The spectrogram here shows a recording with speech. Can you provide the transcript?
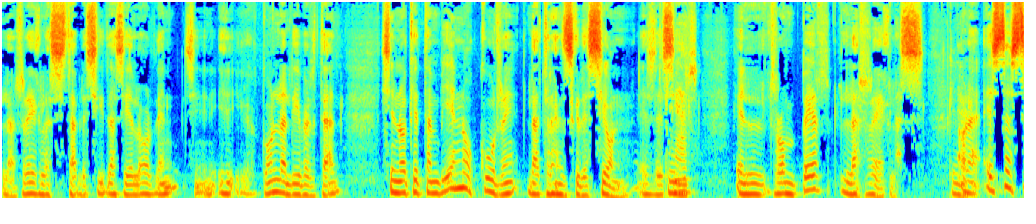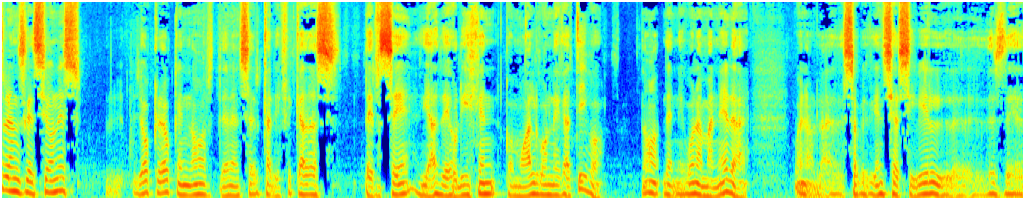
las reglas establecidas y el orden con la libertad, sino que también ocurre la transgresión, es decir, el romper las reglas. Ahora, estas transgresiones yo creo que no deben ser calificadas per se, ya de origen, como algo negativo. No, de ninguna manera. Bueno, la desobediencia civil eh, desde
